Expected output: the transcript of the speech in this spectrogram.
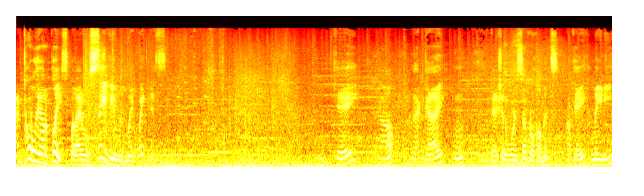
I'm totally out of place, but I will save you with my whiteness. Okay. Oh, that guy. Mm. I should have worn several helmets. Okay, lady,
